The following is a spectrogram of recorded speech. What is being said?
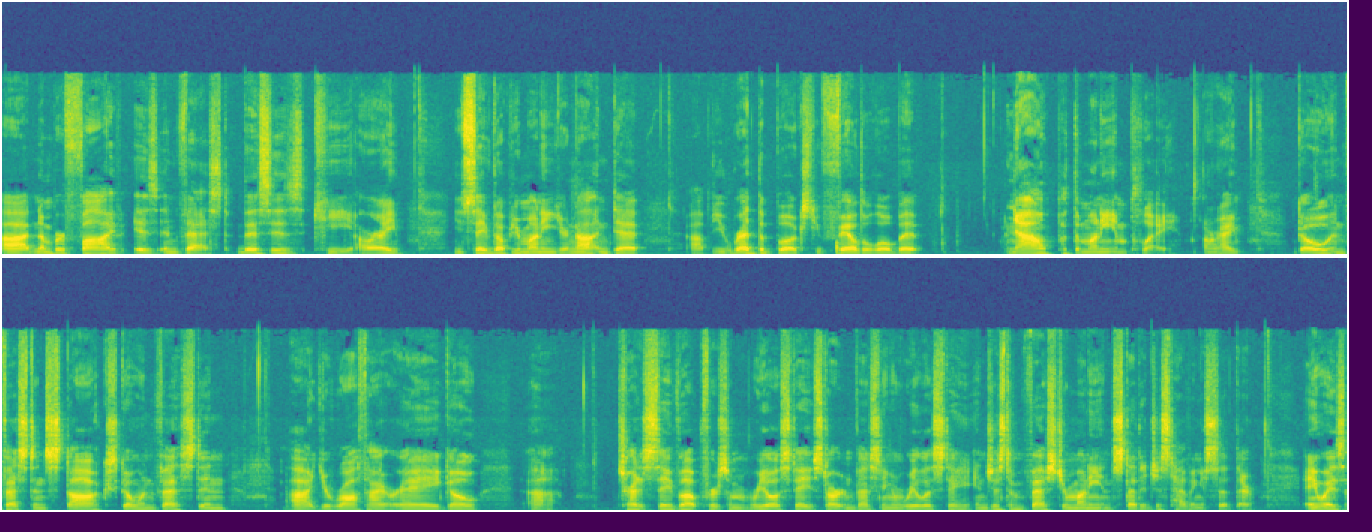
Uh, number five is invest. This is key. All right you saved up your money, you're not in debt, uh, you read the books, you failed a little bit. Now put the money in play, all right? Go invest in stocks, go invest in uh, your Roth IRA, go uh, try to save up for some real estate, start investing in real estate, and just invest your money instead of just having it sit there. Anyways,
